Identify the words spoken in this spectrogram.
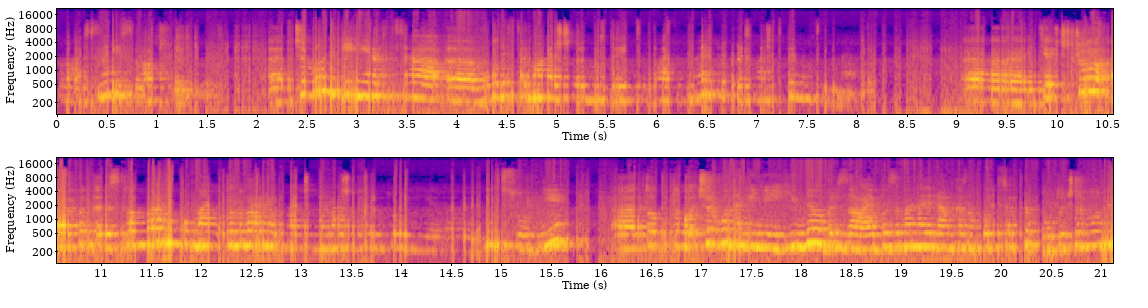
села Весни і села Швидко. Е, В червоних лініях ця е, вулиця має ширину, здається, 20 метрів, проїзна частина 7 метрів. Е, Якщо з планування обмеження межах території відсутні, тобто червона лінія її не обрізає, бо земельна ділянка знаходиться в до червоної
